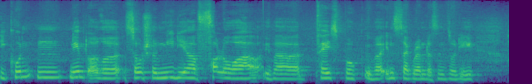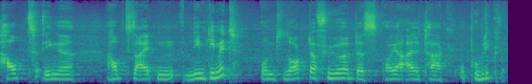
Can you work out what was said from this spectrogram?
die Kunden, nehmt eure Social Media Follower über Facebook, über Instagram, das sind so die Hauptdinge, Hauptseiten, nehmt die mit und sorgt dafür, dass euer Alltag publik wird.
